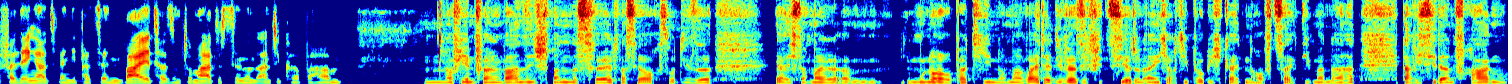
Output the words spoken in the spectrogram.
verlängert, wenn die Patienten weiter symptomatisch sind und Antikörper haben. Hm, auf jeden Fall ein wahnsinnig spannendes Feld, was ja auch so diese, ja, ich sag mal, ähm, Immunneuropathien nochmal weiter diversifiziert und eigentlich auch die Möglichkeiten aufzeigt, die man da hat. Darf ich Sie dann fragen,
